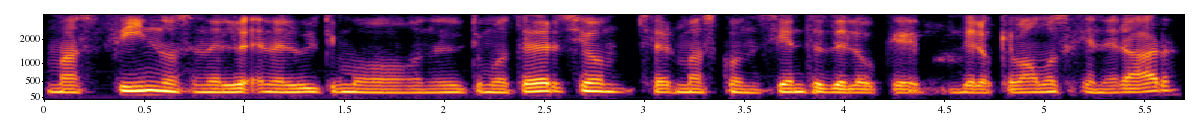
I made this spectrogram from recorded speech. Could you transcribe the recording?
más finos en el, en, el último, en el último tercio, ser más conscientes de lo, que, de lo que vamos a generar,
